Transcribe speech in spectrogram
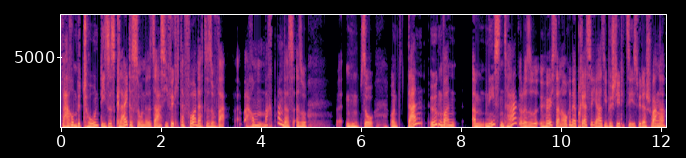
warum betont dieses Kleid es so? Und da saß ich wirklich davor und dachte so, wa warum macht man das? Also, äh, so. Und dann irgendwann am nächsten Tag oder so höre ich dann auch in der Presse, ja, sie bestätigt, sie ist wieder schwanger.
